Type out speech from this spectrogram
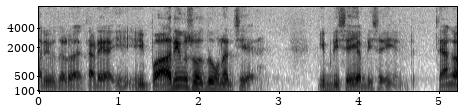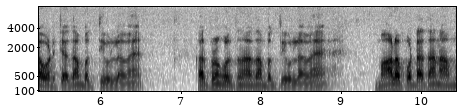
அறிவு தடை தடையாகி இப்போ அறிவு சொல்லுது உணர்ச்சியை. இப்படி செய் அப்படி செய்யின்ட்டு. தேங்காய் உடைச்சா தான் பக்தி உள்ளவன். கற்பூரம் கொளுத்தினா தான் பக்தி உள்ளவன். மாலை போட்டால் தான் நாம்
